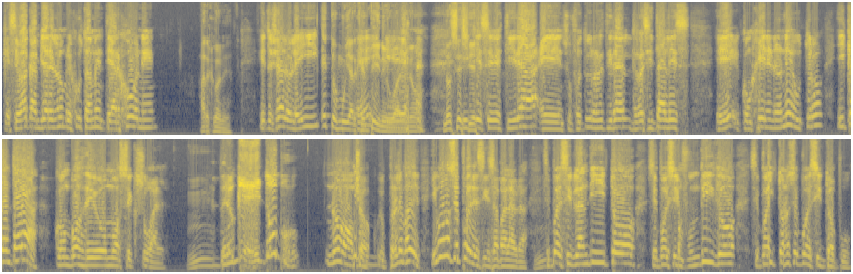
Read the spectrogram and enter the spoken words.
que se va a cambiar el nombre justamente a Arjone. Arjone. Esto ya lo leí. Esto es muy argentino ¿eh? igual, ¿no? No sé si y que se vestirá en sus futuros recitales eh, con género neutro y cantará con voz de homosexual. Mm. ¿Pero qué? ¿Topo? No, yo, problema de él. Y no se puede decir esa palabra. Mm. Se puede decir blandito, se puede decir confundido, se puede no se puede decir topu.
